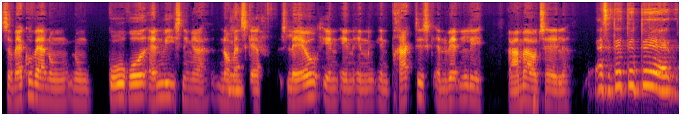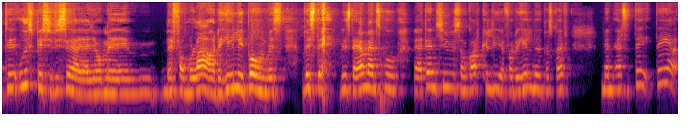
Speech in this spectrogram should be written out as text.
Så hvad kunne være nogle, nogle gode råd, anvisninger, når man skal lave en, en, en, en praktisk, anvendelig rammeaftale? Altså det, det, det, det udspecificerer jeg jo med, med formularer og det hele i bogen, hvis, hvis, det, hvis det er, at man skulle være den type, som godt kan lide at få det hele ned på skrift. Men altså det, det, jeg,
